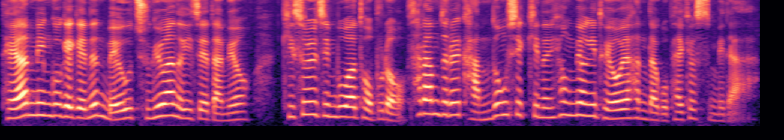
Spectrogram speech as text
대한민국에게는 매우 중요한 의제다며 기술 진보와 더불어 사람들을 감동시키는 혁명이 되어야 한다고 밝혔습니다.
